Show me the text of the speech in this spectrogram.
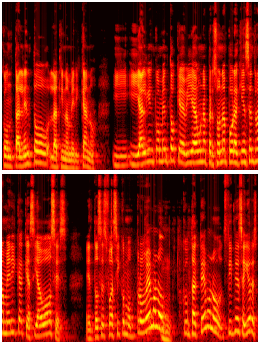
con talento latinoamericano. Y, y alguien comentó que había una persona por aquí en Centroamérica que hacía voces. Entonces fue así como, probémoslo, Ujú. contactémoslo, si tiene seguidores.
